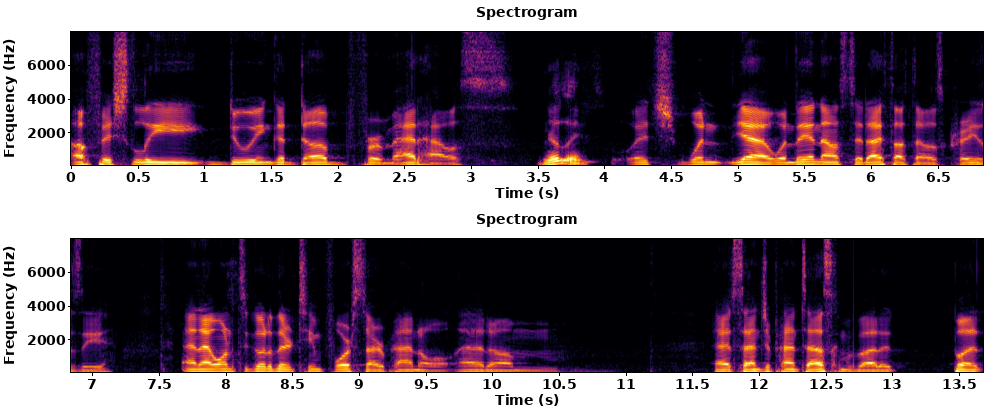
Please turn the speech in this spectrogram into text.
officially doing a dub for Madhouse, Really? which when yeah when they announced it, I thought that was crazy, and I wanted to go to their Team Four Star panel at um at San Japan to ask him about it, but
